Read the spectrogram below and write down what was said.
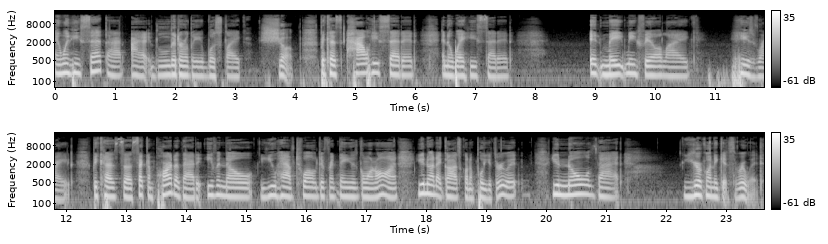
And when he said that, I literally was like shook because how he said it and the way he said it, it made me feel like he's right. Because the second part of that, even though you have 12 different things going on, you know that God's going to pull you through it. You know that you're going to get through it.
